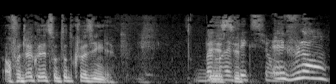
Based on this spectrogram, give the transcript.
Alors, il faut déjà connaître son taux de closing. Bonne Et réflexion. Et Vlan.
